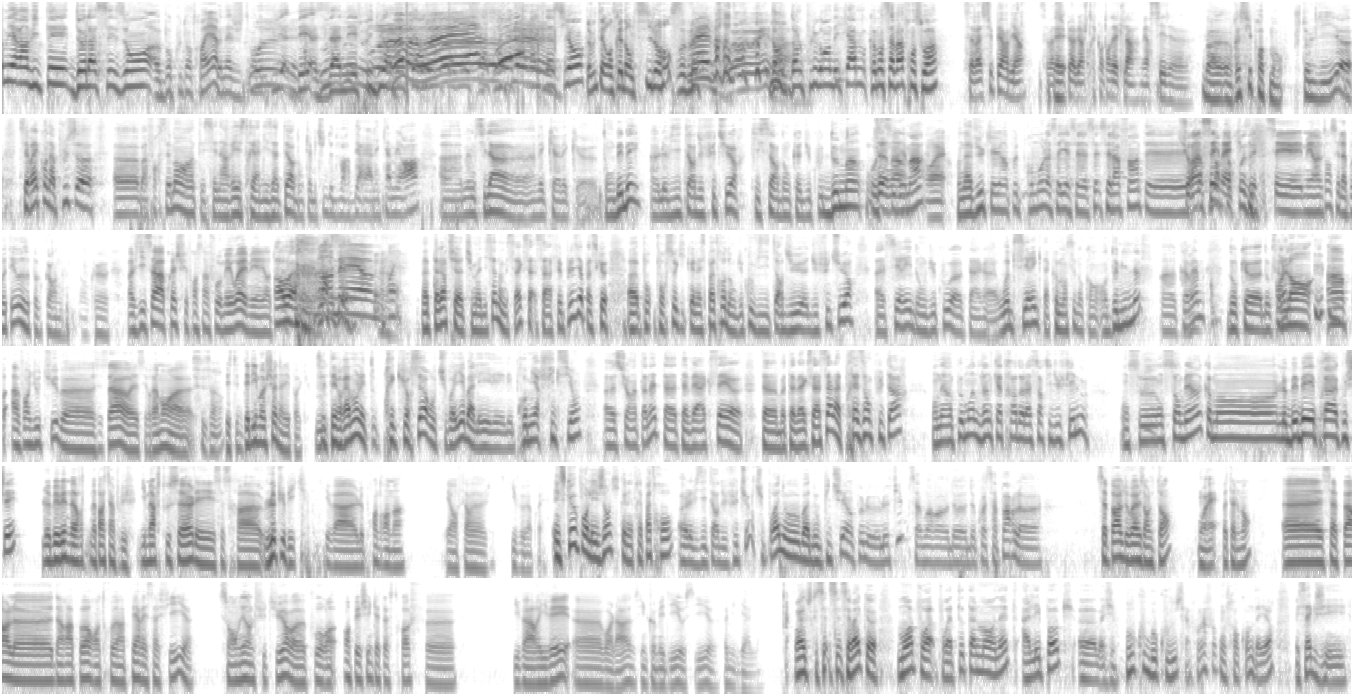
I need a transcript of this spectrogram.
première invitée de la saison. Euh, Beaucoup d'entre vous connaissent justement Ouais. depuis des Ouais. années. Figure Ouais, vu, t'es rentré dans le silence. Ouais, pardon. Dans, dans le plus grand des cams. Comment ça va, François? Ça va super bien, ça va Eh. super bien. Je suis très content d'être là. Merci. De... Bah, euh, réciproquement, je te le dis. Euh, c'est vrai qu'on a plus, euh, euh, bah, forcément, hein, t'es scénariste, réalisateur, donc l'habitude de te voir derrière les caméras. Euh, même si là, euh, avec, avec euh, ton bébé, euh, le visiteur du futur, qui sort donc euh, du coup demain au Demain. cinéma, Ouais. on a vu qu'il y a eu un peu de promo. Là, ça y est, c'est, c'est- c'est la fin. T'es, pouvoir te mec. C'est, mais en même temps, c'est l'apothéose, Popcorn. Donc, euh, bah, je dis ça après, je fais France Info. Mais ouais, mais en tout Ah cas, ouais. Non, mais euh, ouais. Tout à l'heure, tu, as- tu m'as dit ça, non, mais c'est vrai que ça, ça a fait plaisir parce que euh, pour, pour ceux qui connaissent pas trop, donc du coup, Visiteur du, du futur, euh, série, donc du coup, euh, euh, web série que tu as commencé donc en, en 2009 euh, quand Ouais. même. Donc, euh, donc en l'an 1 p- avant YouTube, euh, c'est ça, ouais, c'est vraiment. euh, C'est ça. c'était Dailymotion à l'époque. C'était vraiment les précurseurs où tu voyais bah, les, les- les premières fictions euh, sur Internet. Tu avais accès, euh, bah, t'avais accès à ça. Là, 13 ans plus tard, on est un peu moins de 24 heures de la sortie du film. On se, on se sent bien? Comment le bébé est prêt à accoucher? Le bébé ne m'appart- m'appartient plus. Il marche tout seul et ce sera le public qui va le prendre en main et en faire euh, ce qu'il veut après. Est-ce que pour les gens qui connaîtraient pas trop euh, Le Visiteur du futur, tu pourrais nous, bah, nous pitcher un peu le, le film, savoir euh, de, de quoi ça parle euh? Ça parle de voyage dans le temps, Ouais. totalement. Euh, ça parle d'un rapport entre un père et sa fille qui sont emmenés dans le futur pour empêcher une catastrophe qui va arriver. Voilà, c'est une comédie aussi familiale. Ouais, parce que c'est- vrai que moi, pour, pour être totalement honnête, à l'époque, euh, bah, j'ai beaucoup, beaucoup vu. C'est la première fois qu'on se rencontre d'ailleurs. Mais c'est vrai que j'ai-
